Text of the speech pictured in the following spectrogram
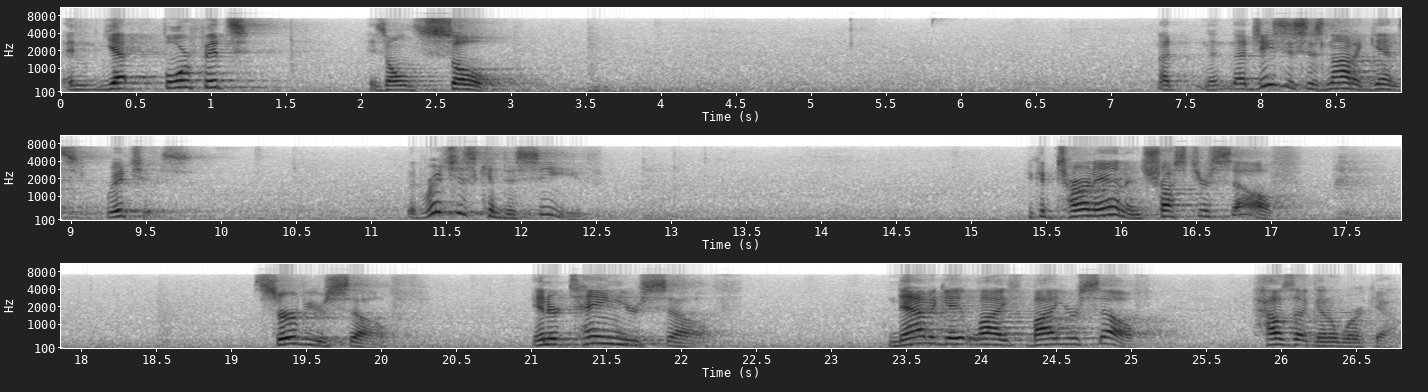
and yet forfeits his own soul? Now, now Jesus is not against riches. But riches can deceive. You can turn in and trust yourself, serve yourself, entertain yourself, navigate life by yourself. How's that going to work out?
